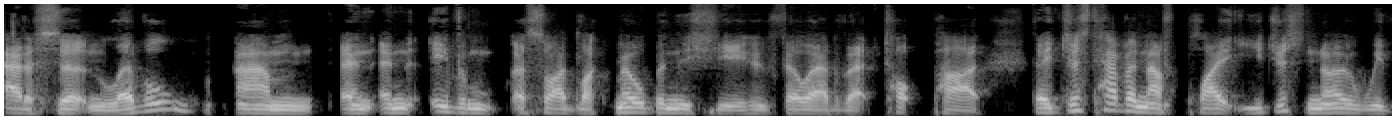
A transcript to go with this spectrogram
at a certain level. Um, and, and even a side like Melbourne this year, who fell out of that top part, they just have enough play. You just know with,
